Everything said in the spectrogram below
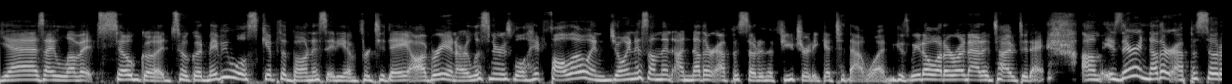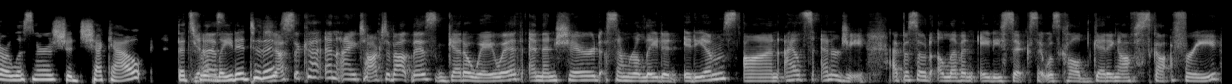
Yes, I love it. So good. So good. Maybe we'll skip the bonus idiom for today, Aubrey, and our listeners will hit follow and join us on then another episode in the future to get to that one because we don't want to run out of time today. Um, is there another episode our listeners should check out that's Yes. related to this? Jessica and I talked about this get away with and then shared some related idioms on IELTS Energy, episode 1186. It was called Getting Off Scot Free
